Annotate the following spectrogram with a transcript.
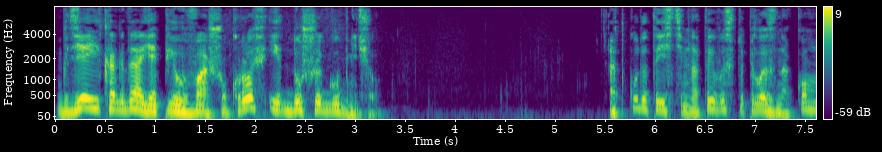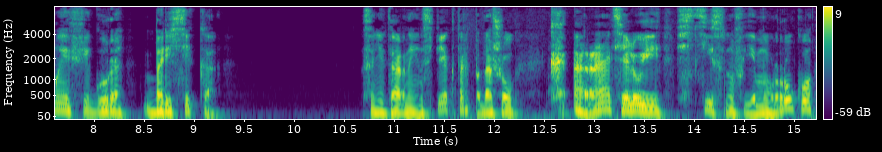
Где и когда я пил вашу кровь и душегубничал?» Откуда-то из темноты выступила знакомая фигура Борисика. Санитарный инспектор подошел к орателю и, стиснув ему руку,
